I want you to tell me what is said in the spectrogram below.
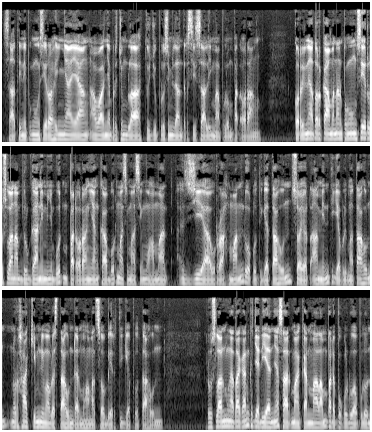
Saat ini pengungsi Rohingya yang awalnya berjumlah 79 tersisa 54 orang. Koordinator keamanan pengungsi Ruslan Abdul Ghani menyebut empat orang yang kabur masing-masing Muhammad Ziaur Rahman 23 tahun, Soyot Amin 35 tahun, Nur Hakim 15 tahun, dan Muhammad Sobir 30 tahun. Ruslan mengatakan kejadiannya saat makan malam pada pukul 20.00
